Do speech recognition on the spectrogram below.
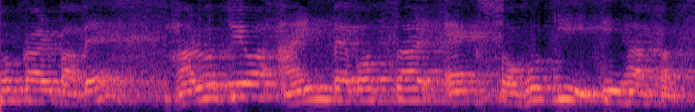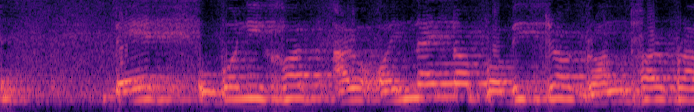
থকাৰ বাবে ভাৰতীয় আইন ব্যৱস্থাৰ এক চহকী ইতিহাস আছে। বেদ উপনিষদ আৰু অন্যান্য পবিত্ৰ গ্ৰন্থৰ পৰা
